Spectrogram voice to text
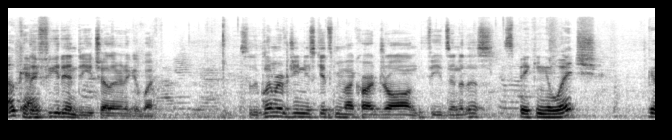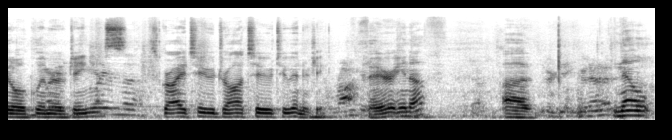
Okay. They feed into each other in a good way. So the Glimmer of Genius gets me my card draw and feeds into this. Speaking of which, good old Glimmer of Genius. Scry two, draw two, two energy. Fair enough. Uh, now,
